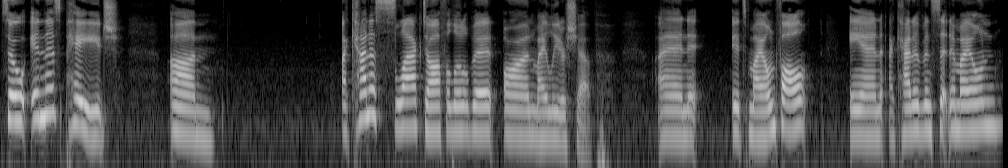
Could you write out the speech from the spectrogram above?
So in this page, um, I kind of slacked off a little bit on my leadership. And it's my own fault. And I kind of been sitting in my own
